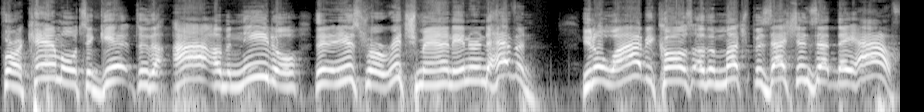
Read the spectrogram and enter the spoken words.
for a camel to get through the eye of a needle than it is for a rich man to enter into heaven. You know why? Because of the much possessions that they have.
